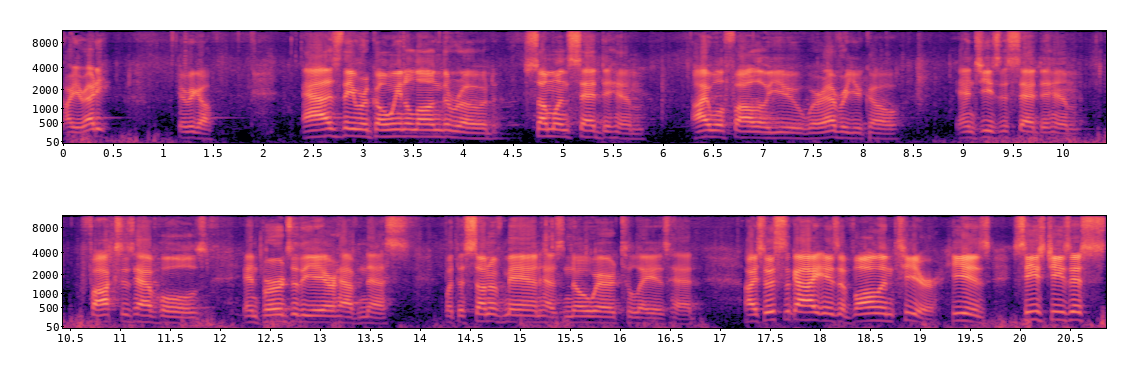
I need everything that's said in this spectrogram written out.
Are you ready? Here we go. As they were going along the road, someone said to him, I will follow you wherever you go. And Jesus said to him, Foxes have holes, and birds of the air have nests, but the Son of Man has nowhere to lay his head. All right, so this guy is a volunteer. He is sees Jesus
